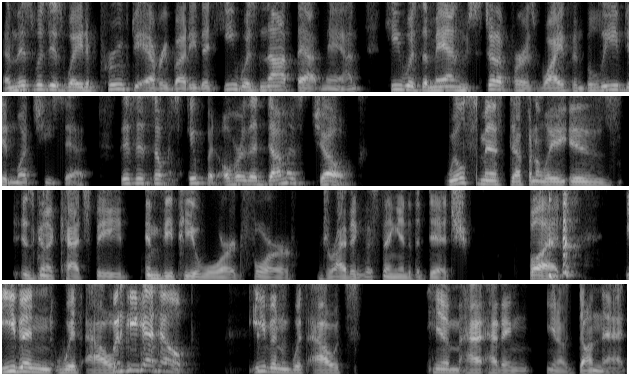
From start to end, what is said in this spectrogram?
and this was his way to prove to everybody that he was not that man. He was the man who stood up for his wife and believed in what she said. This is so stupid over the dumbest joke. will smith definitely is is going to catch the mvp award for driving this thing into the ditch but even without but he had help. even without him ha- having you know done that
